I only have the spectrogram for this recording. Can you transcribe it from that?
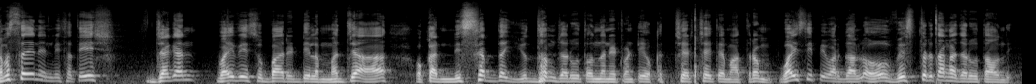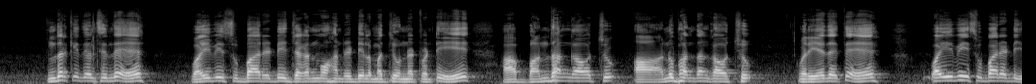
నమస్తే నేను మీ సతీష్. జగన్ వైవి సుబ్బారెడ్డిల మధ్య ఒక నిశ్శబ్ద యుద్ధం జరుగుతోందనేటువంటి ఒక చర్చ అయితే మాత్రం వైసీపీ వర్గాల్లో విస్తృతంగా జరుగుతూ ఉంది. అందరికీ తెలిసిందే వైవి సుబ్బారెడ్డి జగన్మోహన్ రెడ్డిల మధ్య ఉన్నటువంటి ఆ బంధం కావచ్చు ఆ అనుబంధం కావచ్చు. మరి ఏదైతే వైవి సుబ్బారెడ్డి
